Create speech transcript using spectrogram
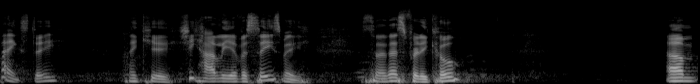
Thanks, Dee. Thank you. She hardly ever sees me, so that's pretty cool. Um,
